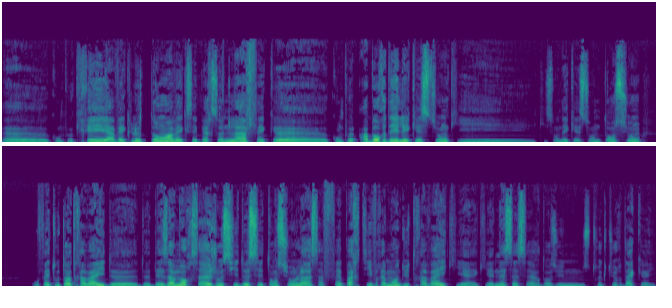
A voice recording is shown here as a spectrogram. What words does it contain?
euh, qu'on peut créer avec le temps, avec ces personnes-là, fait que qu'on peut aborder les questions qui, sont des questions de tension. On fait tout un travail de, désamorçage aussi de ces tensions-là. Ça fait partie vraiment du travail qui est, nécessaire dans une structure d'accueil.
